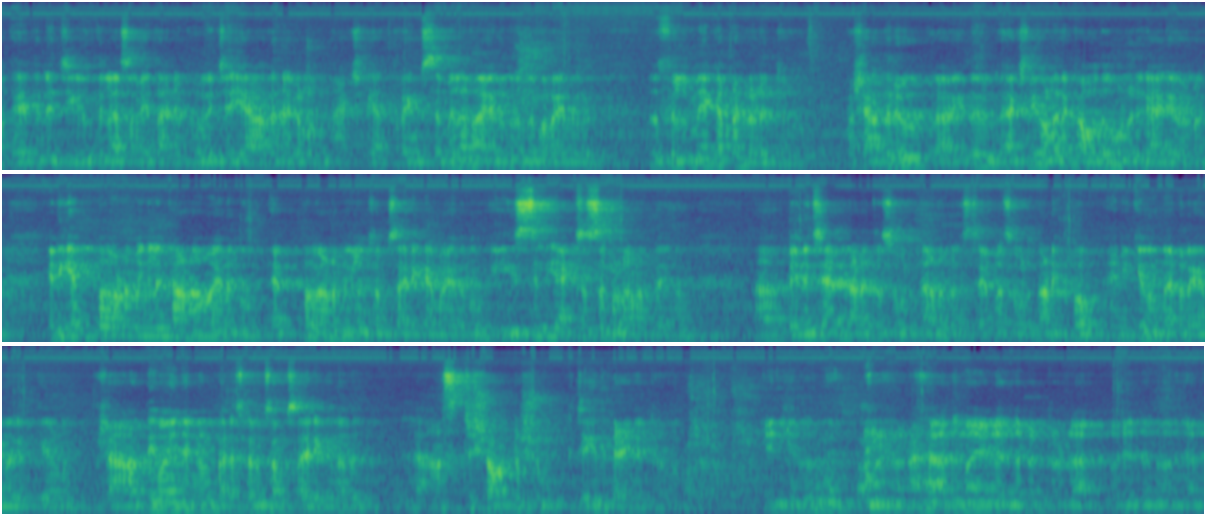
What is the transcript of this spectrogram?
അദ്ദേഹത്തിന്റെ ജീവിതത്തിൽ ആ സമയത്ത് അനുഭവിച്ച യാതനകളും ആക്ച്വലി അത്രയും സിമിലർ ആയിരുന്നു എന്ന് പറയുന്നത് അത് ഫിലിം മേക്കറിന്റെ ക്രെഡിറ്റ് ആണ് പക്ഷെ അതൊരു ഇത് ആക്ച്വലി വളരെ കൗതുകമുള്ളൊരു കാര്യമാണ്. എനിക്ക് എപ്പോൾ വേണമെങ്കിലും കാണാമായിരുന്നു എപ്പോൾ വേണമെങ്കിലും സംസാരിക്കാമായിരുന്നു. ഈസിലി ആക്സസബിൾ ആണ് അദ്ദേഹം. ബെനിച്ചേട്ടന്റെ അടുത്ത സുഹൃത്താണ് ബെസ്റ്റേട്ടന്റെ സുഹൃത്താണ്. ഇപ്പോൾ എനിക്ക് നന്നായിട്ട് അറിയുന്ന വ്യക്തിയാണ്. പക്ഷെ ആദ്യമായി ഞങ്ങൾ പരസ്പരം സംസാരിക്കുന്നത് ലാസ്റ്റ് ഷോട്ട് ഷൂട്ട് ചെയ്ത് കഴിഞ്ഞിട്ടാണ്. എനിക്ക് തോന്നുന്നു അതുമായി ബന്ധപ്പെട്ടുള്ള ഒരു ഇതെന്ന് പറഞ്ഞാൽ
